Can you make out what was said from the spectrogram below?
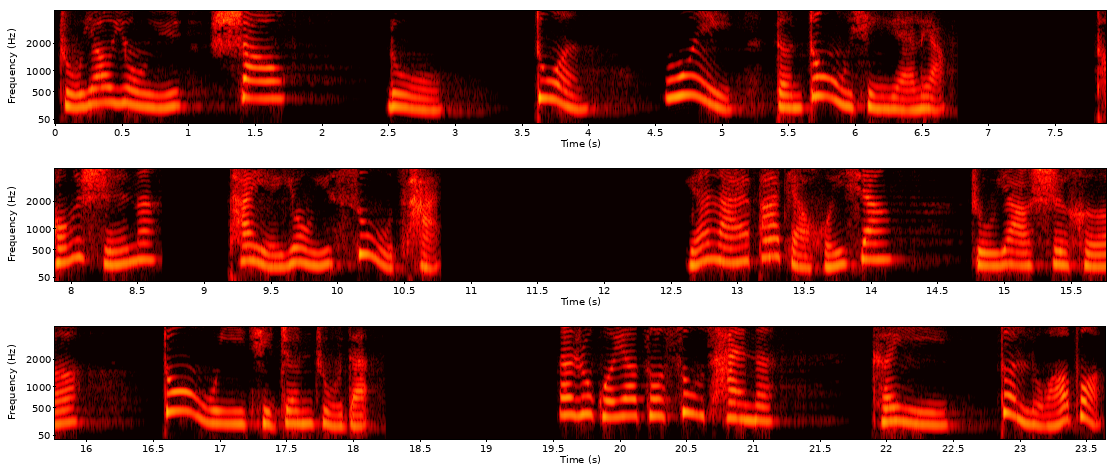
主要用于烧、卤、炖、煨等动物性原料，同时呢，它也用于素菜。原来八角茴香主要是和动物一起蒸煮的。那如果要做素菜呢，可以炖萝卜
